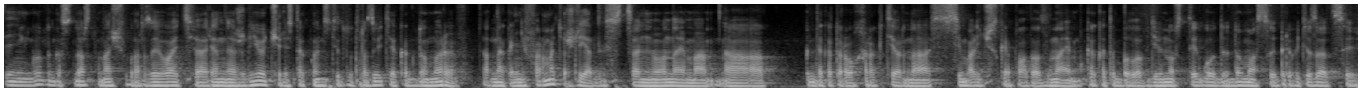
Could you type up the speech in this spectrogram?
последние годы государство начало развивать арендное жилье через такой институт развития, как Дом РФ. Однако не в формате жилья для социального найма, а для которого характерна символическая плата за найм, как это было в 90-е годы до массовой приватизации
